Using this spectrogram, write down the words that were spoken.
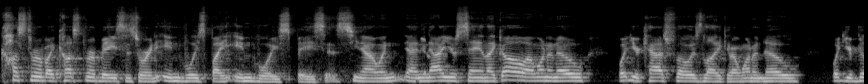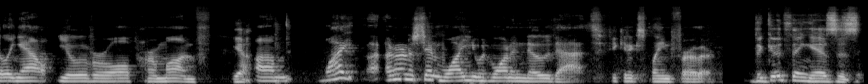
customer by customer basis or an invoice by invoice basis, you know, and, and now you're saying like, oh, I want to know what your cash flow is like and I want to know what you're billing out you know, overall per month. Yeah. Um, why I don't understand why you would want to know that. If you can explain further. The good thing is, is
